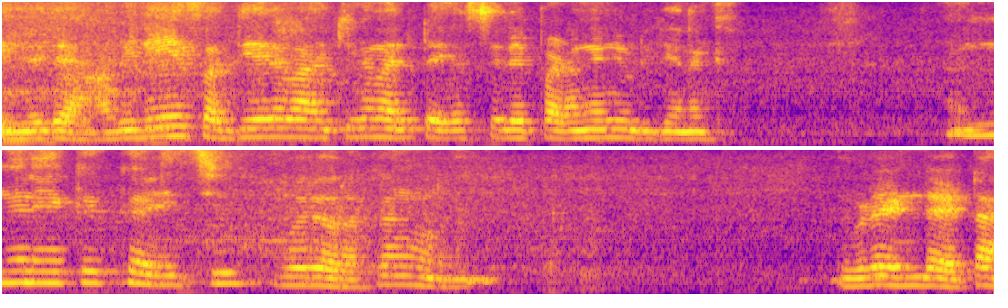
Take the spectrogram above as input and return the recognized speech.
ഇന്ന് രാവിലെയും സദ്യയുടെ വായിക്കുക നല്ല ടേസ്റ്റ് അല്ലേ? പഴങ്കഞ്ഞി കുടിക്കാനൊക്കെ അങ്ങനെയൊക്കെ കഴിച്ച് ഒരു ഉറക്കം കുറഞ്ഞു. ഇവിടെ ഉണ്ട് കേട്ടാ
